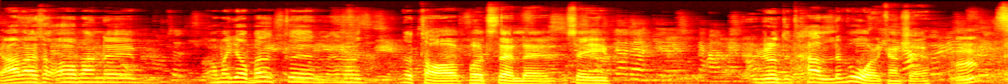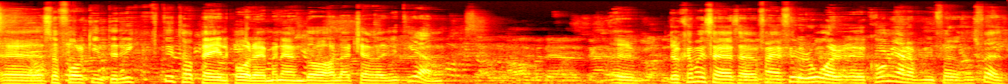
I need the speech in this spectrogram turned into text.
Ja, men alltså har man, eh, har man jobbat eh, något, något tag på ett ställe, säg runt ett halvår kanske. Eh, så folk inte riktigt har pejl på dig, men ändå har lärt känna dig lite grann. Eh, då kan man ju säga så här, fan jag fyller år, eh, kom gärna på min födelsedagsfest.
